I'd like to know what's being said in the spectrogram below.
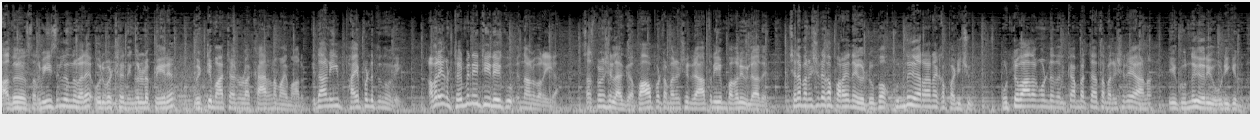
അത് സർവീസിൽ നിന്ന് വരെ ഒരുപക്ഷെ നിങ്ങളുടെ പേര് വെട്ടിമാറ്റാനുള്ള കാരണമായി മാറും. ഇതാണ് ഈ ഭയപ്പെടുത്തുന്നത്. അവരെ ടെർമിനേറ്റ് ചെയ്തേക്കൂ എന്നാണ് പറയുക. സസ്പെൻഷനിലാക്കുക പാവപ്പെട്ട മനുഷ്യർ രാത്രിയും പകലും ഇല്ലാതെ. ചില മനുഷ്യരൊക്കെ പറയുന്നത് കേട്ടു. ഇപ്പോൾ കുന്നു കയറാനൊക്കെ പഠിച്ചു. മുട്ടുവാദം കൊണ്ട് നിൽക്കാൻ പറ്റാത്ത മനുഷ്യരെയാണ് ഈ കുന്നു കയറി ഓടിക്കുന്നത്.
